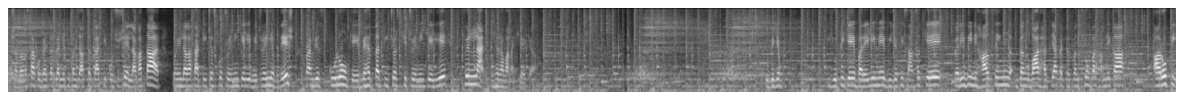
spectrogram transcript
शिक्षा व्यवस्था को बेहतर करने की पंजाब सरकार की कोशिशें लगातार। वहीं लगातार टीचर्स को ट्रेनिंग के लिए भेज रही है विदेश। प्राइमरी स्कूलों के बेहतर टीचर्स की ट्रेनिंग के लिए फिनलैंड उन्हें रवाना किया गया। यूपी के यूपी के बरेली में बीजेपी सांसद के करीबी निहाल सिंह गंगवार हत्या कट्टरपंथियों पर हमले का आरोपी,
